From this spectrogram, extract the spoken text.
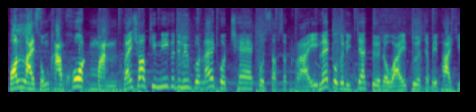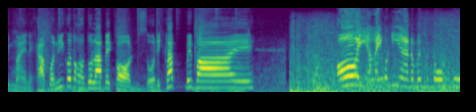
ฟอนต์ลายสงครามโคตรมัน ใครชอบคลิปนี้ก็อย่าลืมกดไลค์กดแชร์กด Subscribe และกดกระดิ่งแจ้งเตือนเอาไว้ เพื่อจะไม่พลาดคลิปใหม่นะครับวันนี้ก็ต้องขอตัวลาไปก่อน สวัสดีครับบ๊ายบาย โอ้ย อะไรวะเนี่ยทำไมมันโดนกู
